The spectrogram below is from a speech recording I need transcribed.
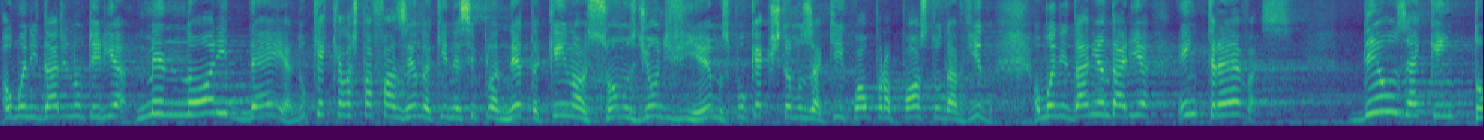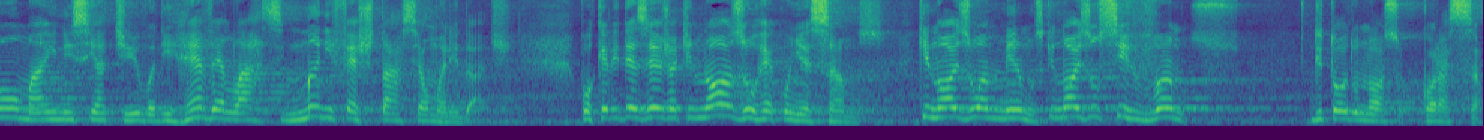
a humanidade não teria menor ideia do que é que ela está fazendo aqui nesse planeta, quem nós somos, de onde viemos, por que é que estamos aqui, qual o propósito da vida. A humanidade andaria em trevas. Deus é quem toma a iniciativa de revelar-se, manifestar-se à humanidade, porque Ele deseja que nós o reconheçamos, que nós o amemos, que nós o sirvamos de todo o nosso coração.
